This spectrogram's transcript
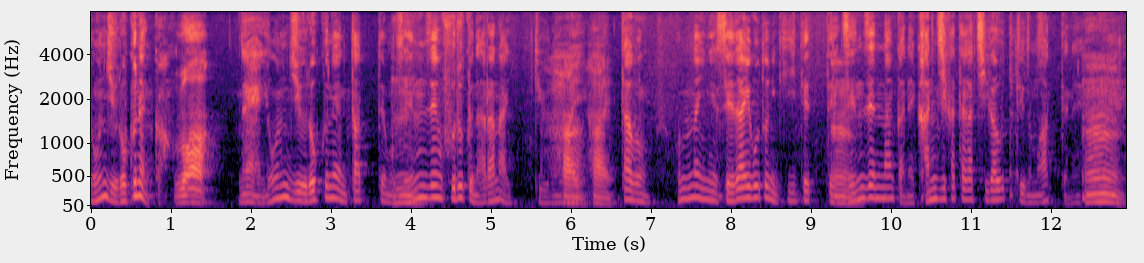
46年か。うわ。ね46年経っても全然古くならないっていうのは、はいはい。多分こんなにね世代ごとに聞いてって、うん。全然なんかね感じ方が違うっていうのもあってね、うん。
